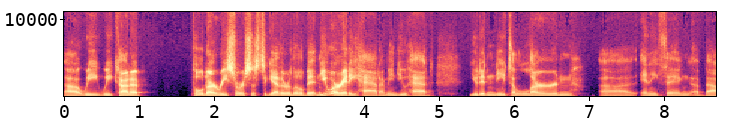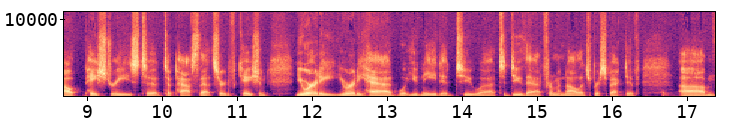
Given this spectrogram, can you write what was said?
uh, we we kind of pulled our resources together a little bit. And you already had, I mean, you had, you didn't need to learn uh, anything about pastries to to pass that certification. You already you already had what you needed to uh, to do that from a knowledge perspective. Um,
